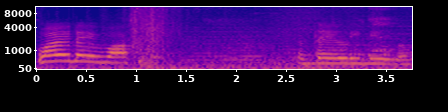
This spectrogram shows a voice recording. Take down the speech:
Why are they watching the Daily Bugle?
